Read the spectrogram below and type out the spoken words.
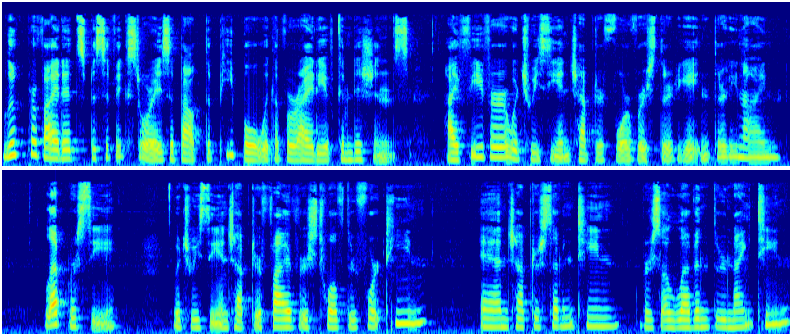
Luke provided specific stories about the people with a variety of conditions high fever, which we see in chapter 4, verse 38 and 39, leprosy, which we see in chapter 5, verse 12 through 14, and chapter 17, verse 11 through 19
